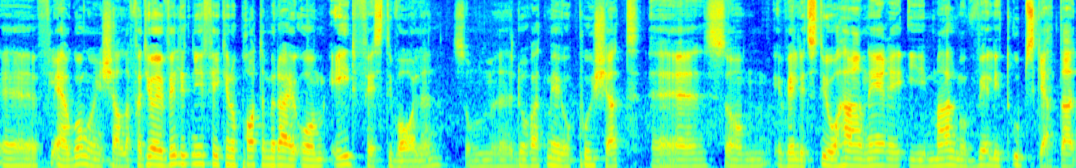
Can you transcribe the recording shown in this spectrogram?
eh, flera gånger inshallah. För jag är väldigt nyfiken att prata med dig om Eid-festivalen som eh, du har varit med och pushat. Som är väldigt stor här nere i Malmö. Väldigt uppskattad.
